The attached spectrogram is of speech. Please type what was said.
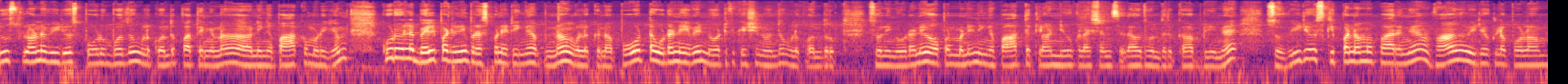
யூஸ்ஃபுல்லான வீடியோஸ் போடும்போது உங்களுக்கு வந்து பார்த்தீங்கன்னா நீங்கள் பார்க்க முடியும். கூடவே பெல் பட்டனையும் ப்ரெஸ் பண்ணிட்டீங்க அப்படின்னா உங்களுக்கு நான் போட்ட உடனேவே நோட்டிஃபிகேஷன் வந்து உங்களுக்கு வந்துடும் ஸோ நீங்கள் உடனே ஓப்பன் பண்ணி நீங்கள் பார்த்துக்கலாம் நியூ கலெக்ஷன்ஸ் ஏதாவது வந்திருக்கா அப்படின்னு. ஸோ வீடியோ ஸ்கிப் பண்ணாமல் பாருங்கள் வாங்க வீடியோக்குள்ளே போகலாம்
